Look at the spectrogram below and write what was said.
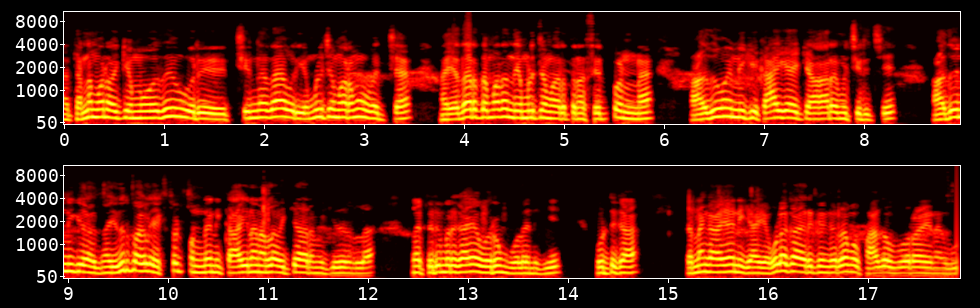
நான் தென்னை மரம் வைக்கும் போது ஒரு சின்னதாக ஒரு எலுமிச்சை மரமும் வச்சேன். நான் யதார்த்தமாக தான் இந்த எலுமிச்சை மரத்தை நான் செட் பண்ணேன். அதுவும் இன்னைக்கு காய் காய்க்க ஆரம்பிச்சிடுச்சு அதுவும் இன்னைக்கு நான் எதிர்பார்க்கல எக்ஸ்பெக்ட் பண்ணேன் இன்னைக்கு காயெலாம் நல்லா வைக்க ஆரம்பிக்குது இல்லை. நல்லா பெரும்பெரு வரும் போல் இன்னைக்கு. ஒட்டுக்காய் தென்னங்காயா இன்னைக்கு எவ்வளோ காய் இருக்குங்கிறத நம்ம பார்க்க போகிறோம் எனக்கு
